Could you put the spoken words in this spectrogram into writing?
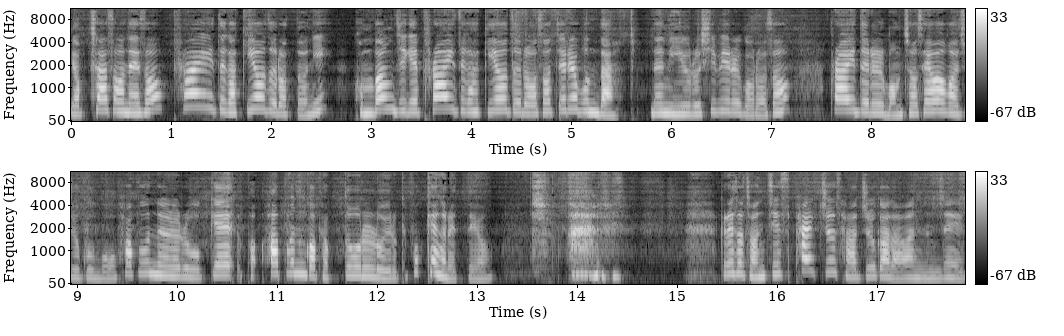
옆 차선에서 프라이드가 끼어들었더니 건방지게 프라이드가 끼어들어서 째려본다는 이유로 시비를 걸어서 프라이드를 멈춰 세워가지고 뭐 화분으로 깨 화분과 벽돌로 이렇게 폭행을 했대요. 그래서 전치 8주 4주가 나왔는데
